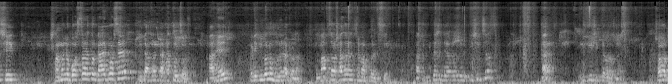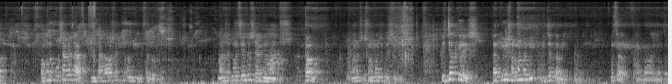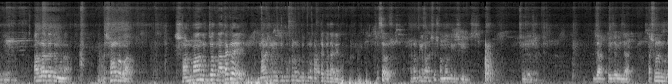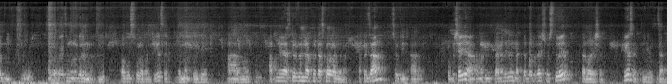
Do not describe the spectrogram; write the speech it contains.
শিখ সামান্য বস্তাটা তোর গায়ে পড়ছে তুই তার একটা হাত তুলছস আর হে এটা কি করল মনে রাখল না তুই মাপ চাওয়া সাধারণ সে মাফ করে দিচ্ছে আর তুই বিদেশে দেওয়া করে কি শিখছস হ্যাঁ তুই কি শিখতে পারছ না শোন কখনো পোশাক আশাক টাকা পয়সা দিতে মানুষকে বিশ্বাস করবি না মানুষের পরিচয় তো সে একজন মানুষ। শোন মানুষের সম্মান দিতে শিখিস ইজ্জত করিস তা তুই সম্মান পাবি ইজ্জত পাবি। বুঝছ? আল্লাহ তো দিয়ে আল্লাহ দেবো না শোন বাবা সম্মান ইজ্জত না থাকলে মানুষের মধ্যে মুখের মধ্যে কোনো পার্থক্য থাকে না। বুঝছ? এখন থেকে মানুষের সম্মান দিকে শিখে গেছিস ঠিক আছে। যা তুই যাবি যা। আর শোনেন কিছু মনে করেন না। করলাম ঠিক আছে? দেবেন আর আপনি আজকের জন্য আপনার কাজ করা লাগবে না। আপনি যান ছুটি। আর অফিসে আইয়া আমাকে টাকা যান ডাক্তার ডাক্তার সুস্থ হয়ে তারপর আসেন। ঠিক আছে? ঠিক আছে। যান।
